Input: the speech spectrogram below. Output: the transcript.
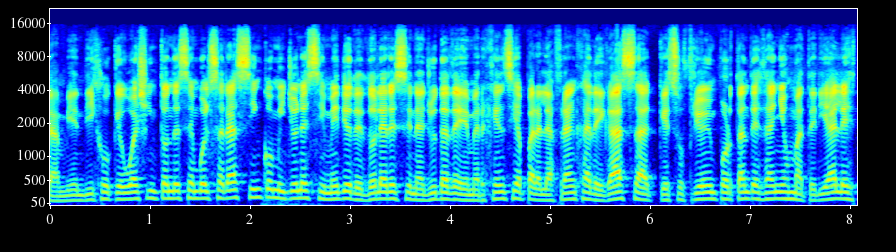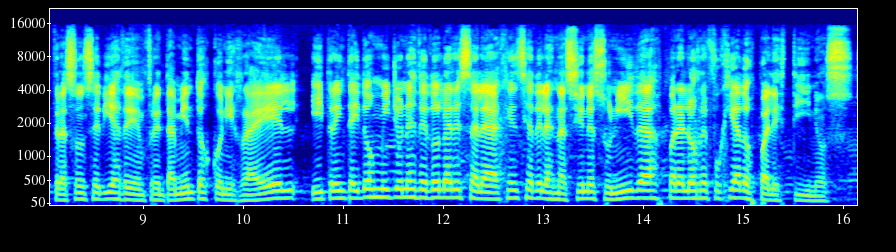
También dijo que Washington desembolsará 5 millones y medio de dólares en ayuda de emergencia para la franja de Gaza, que sufrió importantes daños materiales tras 11 días de enfrentamientos con Israel, y 32 millones de dólares a la Agencia de las Naciones Unidas para los Refugiados Palestinos.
